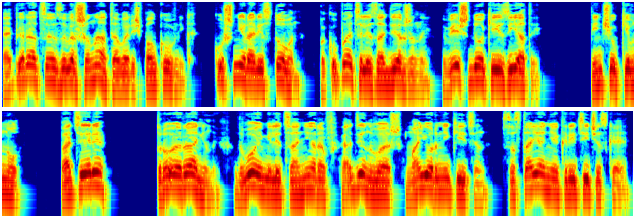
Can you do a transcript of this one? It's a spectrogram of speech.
«Операция завершена, товарищ полковник. Кушнир арестован, покупатели задержаны, вещдоки изъяты». Пинчук кивнул. «Потери?» «Трое раненых, двое милиционеров, один ваш, майор Никитин. Состояние критическое».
